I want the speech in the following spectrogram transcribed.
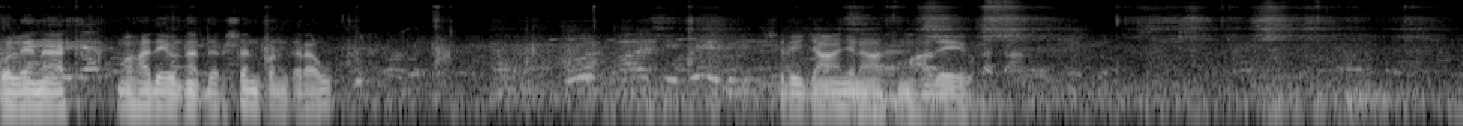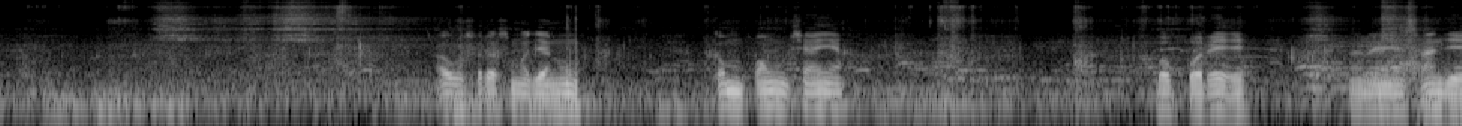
ભોલેનાથ મહાદેવના દર્શન પણ કરાવું. શ્રી જાંજનાથ મહાદેવ. આવું સરસ મજાનું કમ્પાઉન્ડ છે અહીંયા. બપોરે અને સાંજે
